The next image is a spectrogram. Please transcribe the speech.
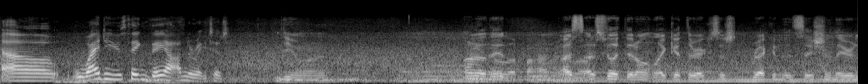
uh, why do you think they are underrated? Do you want to? I don't know. They, Left Behind really I, just, I just feel like they don't like get the recognition, recognition they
